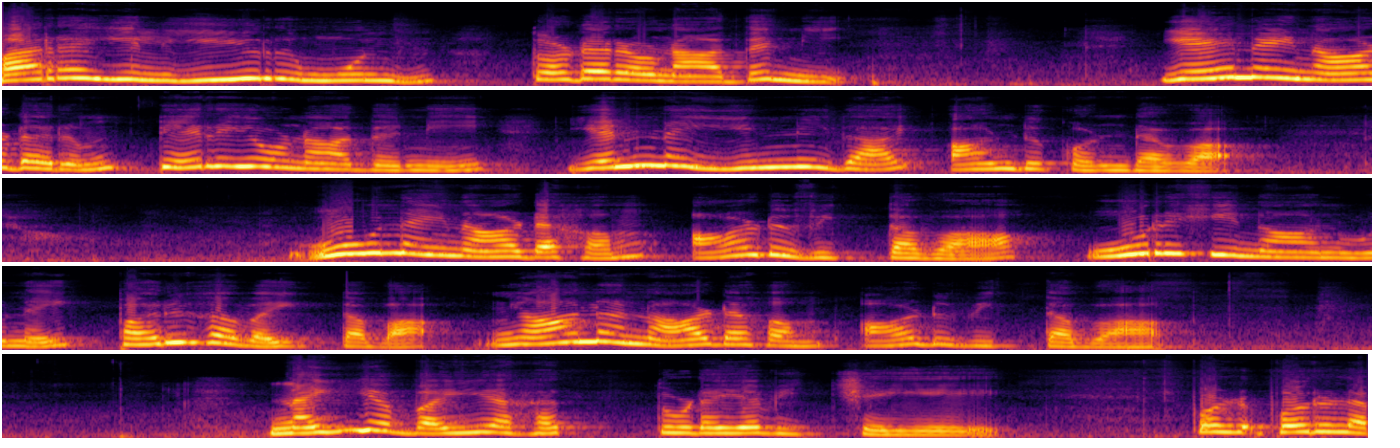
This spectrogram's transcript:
மறையில் ஈறு முன் தொடரொணாத நீ. ஏனை நாடரும் தெரியொணாத நீ என்னை இன்னிதாய் ஆண்டு கொண்டவா. ஊனை நாடகம் ஆடுவித்தவா ஊருகி நான் உனை பருக வைத்தவா ஞான நாடகம் ஆடுவித்தவா நைய வையகத்துடைய விச்சையே. பொருளை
